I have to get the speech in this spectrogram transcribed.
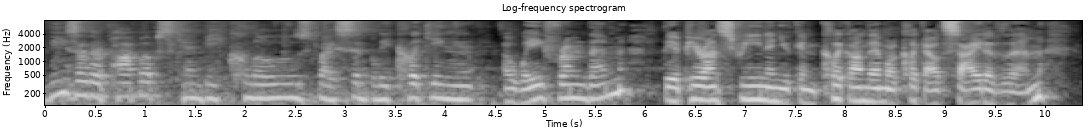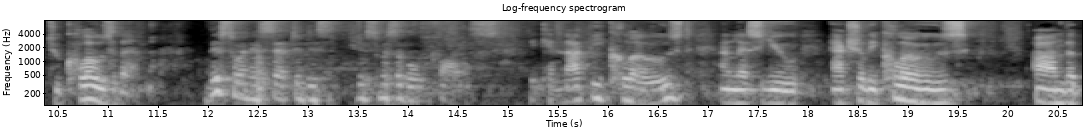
These other pop-ups can be closed by simply clicking away from them. They appear on screen and you can click on them or click outside of them to close them. This one is set to dis dismissible false. It cannot be closed unless you actually close on the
